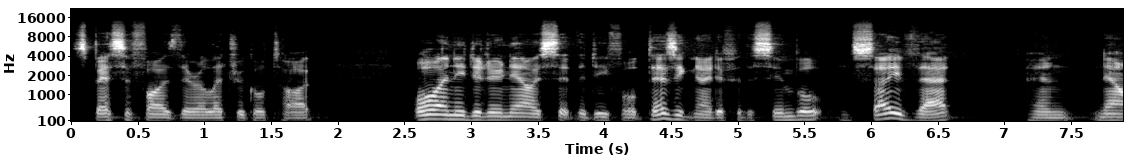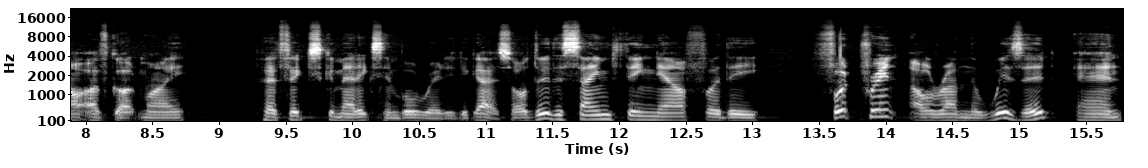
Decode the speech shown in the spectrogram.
specifies their electrical type. All I need to do now is set the default designator for the symbol and save that. And now I've got my perfect schematic symbol ready to go. So I'll do the same thing now for the footprint. I'll run the wizard and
